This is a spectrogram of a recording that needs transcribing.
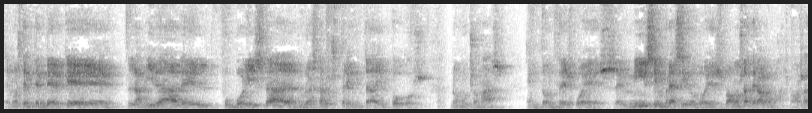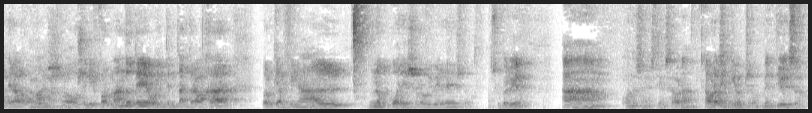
hemos de entender que la vida del futbolista dura hasta los 30 y pocos, no mucho más. Entonces, pues en mí siempre ha sido, pues vamos a hacer algo más, vamos a hacer algo más, o seguir formándote o intentar trabajar, porque al final no puedes solo vivir de esto. Súper bien. Um, ¿Cuántos años tienes ahora? Ahora 28. 28,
